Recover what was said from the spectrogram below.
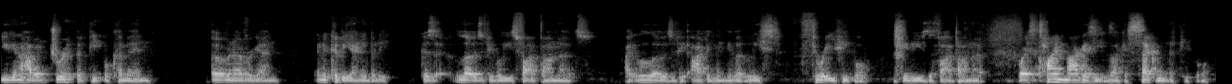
you're going to have a drip of people come in over and over again, and it could be anybody because loads of people use five pound notes. Like loads of people, I can think of at least three people who've used the five pound note. Whereas Time Magazine is like a segment of people.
